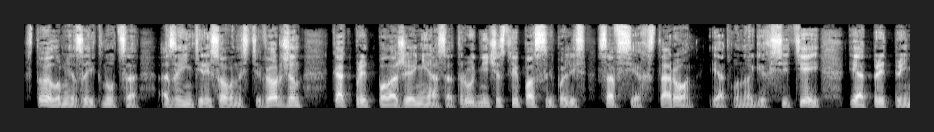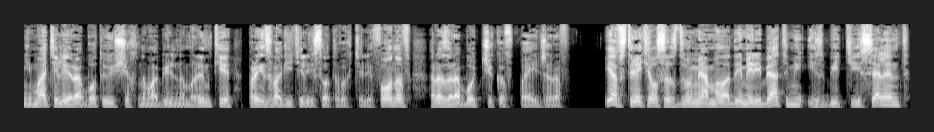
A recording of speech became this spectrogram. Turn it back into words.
Стоило мне заикнуться о заинтересованности Virgin, как предположения о сотрудничестве посыпались со всех сторон, и от многих сетей, и от предпринимателей, работающих на мобильном рынке, производителей сотовых телефонов, разработчиков пейджеров. Я встретился с двумя молодыми ребятами из BT Silent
